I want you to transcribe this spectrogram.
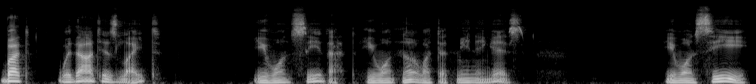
But without his light, you won't see that. You won't know what that meaning is. You won't see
